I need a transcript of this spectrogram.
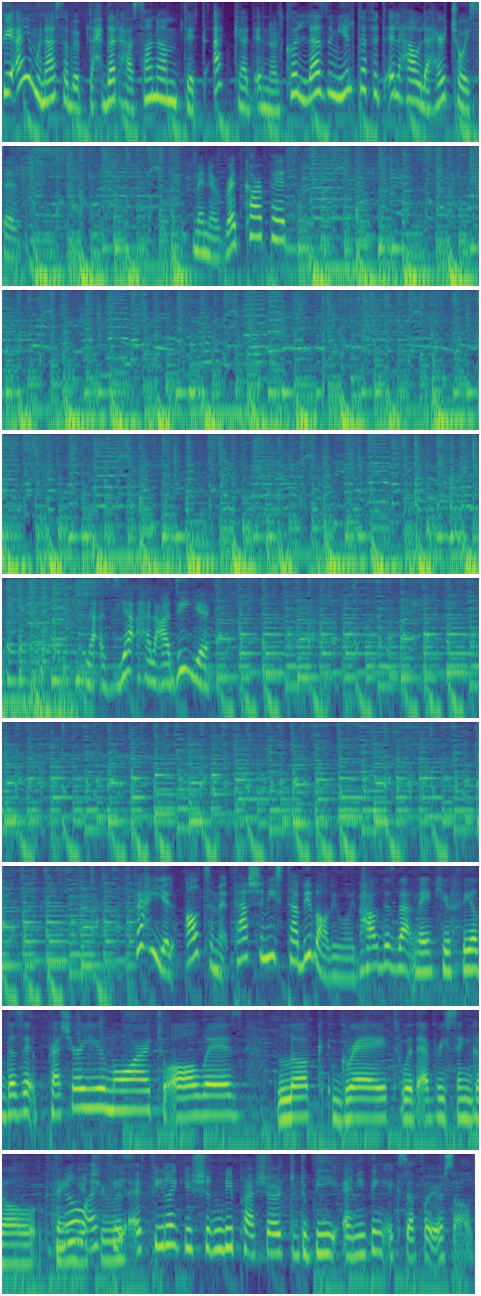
في أي مناسبة بتحضرها صنم تتأكد إنه الكل لازم يلتفت إلها ولهير تشويسز من الريد كاربت لأزيائها العادية. فهي الألتيميت فاشينيستا ببوليوود How does that make you feel? Does it pressure you more to always look great with every single thing no, you I choose? feel, I feel like you shouldn't be pressured to, to be anything except for yourself.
